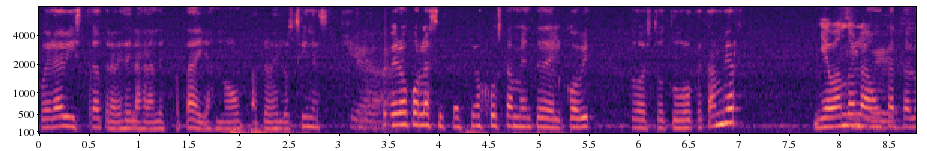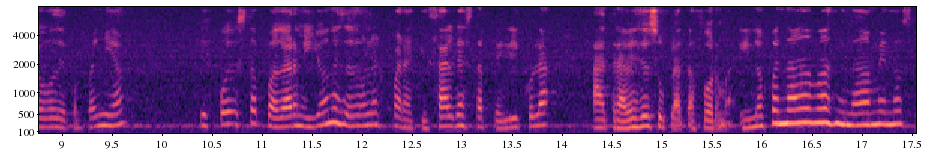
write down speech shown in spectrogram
fuera vista a través de las grandes pantallas, no a través de los cines. Pero por la situación justamente del COVID, todo esto tuvo que cambiar, llevándola a un catálogo de compañía dispuesta a pagar millones de dólares para que salga esta película a través de su plataforma. Y no fue nada más ni nada menos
